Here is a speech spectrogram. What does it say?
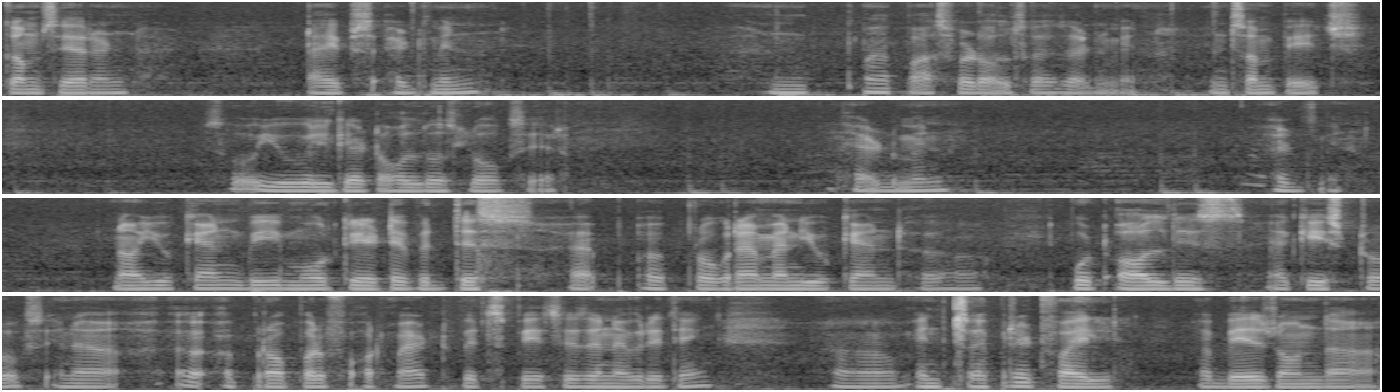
comes here and types admin and my password also as admin in some page. So you will get all those logs here. Admin admin. Now you can be more creative with this uh, uh, program and you can uh, put all these uh, keystrokes in a, a, a, proper format with spaces and everything uh, in separate file uh, based on the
